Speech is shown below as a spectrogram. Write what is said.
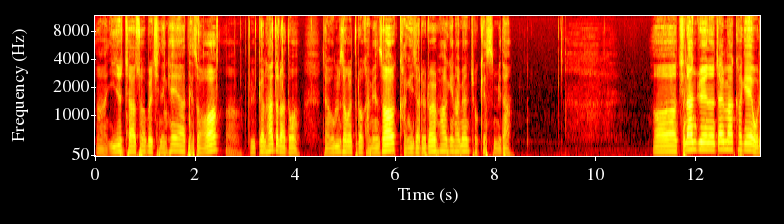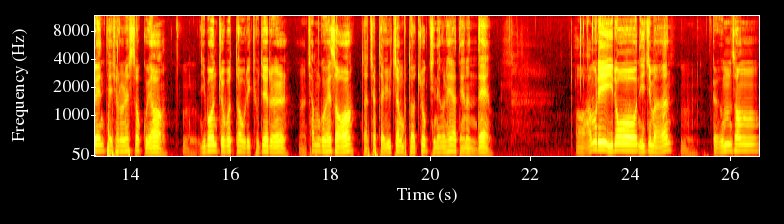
어, 2주차 수업을 진행해야 돼서 어, 불편하더라도 자, 음성을 들어가면서 강의 자료를 확인하면 좋겠습니다. 어, 지난주에는 짤막하게 오리엔테이션을 했었고요. 음, 이번 주부터 우리 교재를 어, 참고해서 자, 챕터 1장부터 쭉 진행을 해야 되는데 어, 아무리 이론이지만 음, 그 음성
